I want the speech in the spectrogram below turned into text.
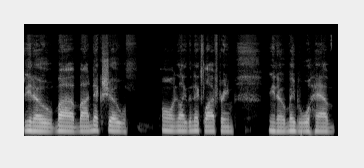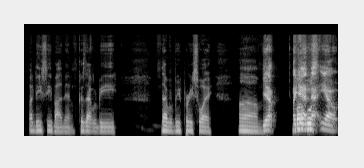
you know by by next show on like the next live stream, you know, maybe we'll have a DC by then because that would be that would be pretty sway. Um, yep. Again, we'll, that, you know,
